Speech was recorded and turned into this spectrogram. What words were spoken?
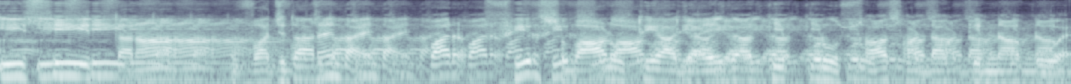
ਇਸੇ ਤਰ੍ਹਾਂ ਵੱਜਦਾ ਰਹਿੰਦਾ ਹੈ। ਪਰ ਫਿਰ ਸਵਾਲ ਉੱਥੇ ਆ ਜਾਏਗਾ ਕਿ ਭਰੋਸਾ ਸਾਡਾ ਕਿੰਨਾ ਕੁ ਹੈ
